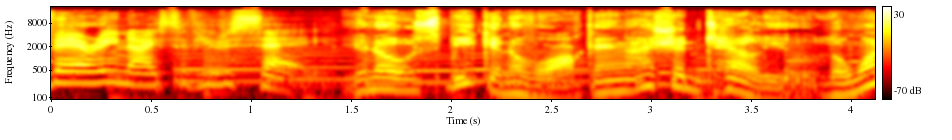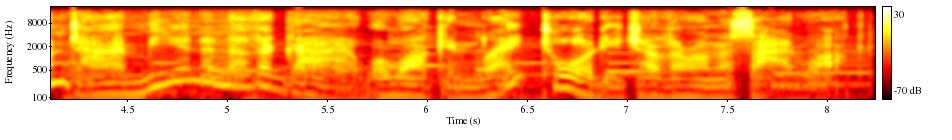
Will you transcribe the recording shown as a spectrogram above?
very nice of you to say. You know, speaking of walking, I should tell you the one time me and another guy were walking right toward each other on the sidewalk.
